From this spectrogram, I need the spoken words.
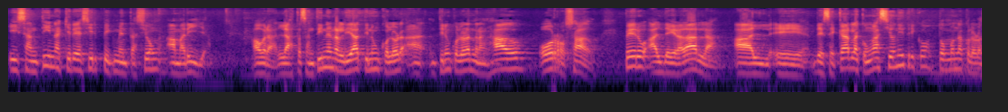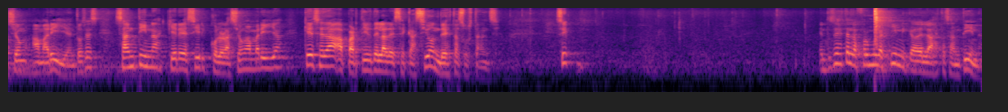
y santina quiere decir pigmentación amarilla. Ahora, la astaxantina en realidad tiene un color, tiene un color anaranjado o rosado, pero al degradarla, al eh, desecarla con ácido nítrico, toma una coloración amarilla. Entonces, santina quiere decir coloración amarilla que se da a partir de la desecación de esta sustancia. ¿Sí? Entonces, esta es la fórmula química de la astaxantina.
